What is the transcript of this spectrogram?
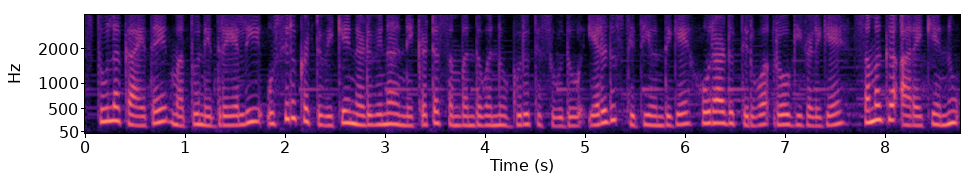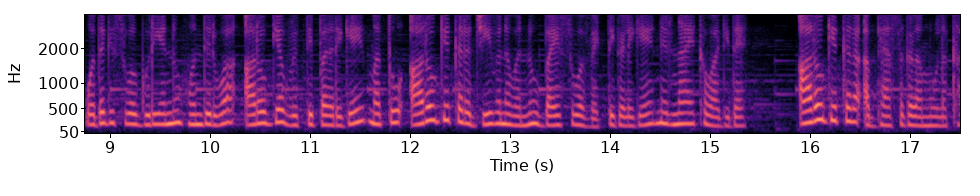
ಸ್ಥೂಲಕಾಯತೆ ಮತ್ತು ನಿದ್ರೆಯಲ್ಲಿ ಉಸಿರುಕಟ್ಟುವಿಕೆ ನಡುವಿನ ನಿಕಟ ಸಂಬಂಧವನ್ನು ಗುರುತಿಸುವುದು ಎರಡು ಸ್ಥಿತಿಯೊಂದಿಗೆ ಹೋರಾಡುತ್ತಿರುವ ರೋಗಿಗಳಿಗೆ ಸಮಗ್ರ ಆರೈಕೆಯನ್ನು ಒದಗಿಸುವ ಗುರಿಯನ್ನು ಹೊಂದಿರುವ ಆರೋಗ್ಯ ವೃತ್ತಿಪರರಿಗೆ ಮತ್ತು ಆರೋಗ್ಯಕರ ಜೀವನವನ್ನು ಬಯಸುವ ವ್ಯಕ್ತಿಗಳಿಗೆ ನಿರ್ಣಾಯಕವಾಗಿದೆ. ಆರೋಗ್ಯಕರ ಅಭ್ಯಾಸಗಳ ಮೂಲಕ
